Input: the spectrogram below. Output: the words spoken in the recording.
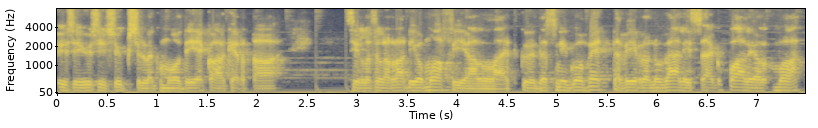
99 syksyllä, kun me oltiin ekaa kertaa silloisella radiomafialla, että kyllä tässä niin on vettä virrannut välissä aika paljon ma-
